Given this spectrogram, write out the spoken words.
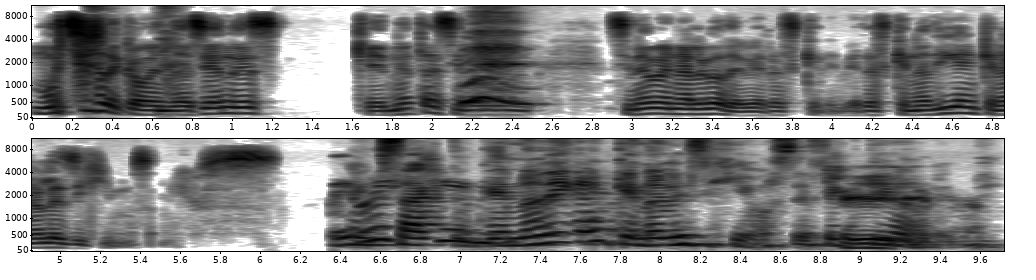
muchas recomendaciones que neta, si no, si no ven algo de veras, que de veras, que no digan que no les dijimos, amigos. Exacto, que no digan que no les dijimos, efectivamente.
